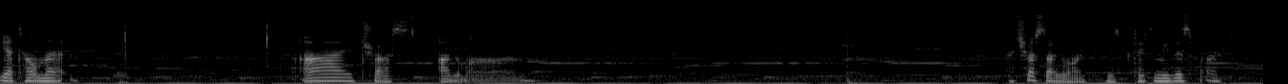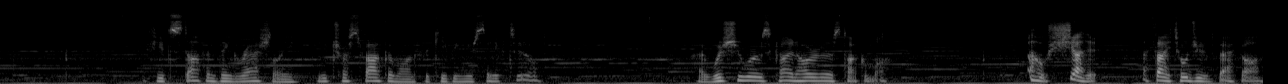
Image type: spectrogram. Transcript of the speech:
Yeah, tell him that. I trust Agumon. Trust Agumon. He has protected me this far. If you'd stop and think rationally, you'd trust Falcomon for keeping you safe too. I wish you were as kind-hearted as Takuma. Oh, shut it! I thought I told you to back off.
